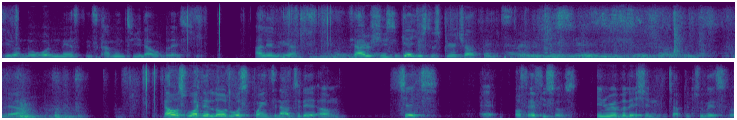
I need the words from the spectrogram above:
You don't know what next is coming to you that will bless you. Hallelujah. See, I refuse to get used to spiritual things. Yeah. That was what the Lord was pointing out to the um, church uh, of Ephesus in Revelation chapter 2, verse 4.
